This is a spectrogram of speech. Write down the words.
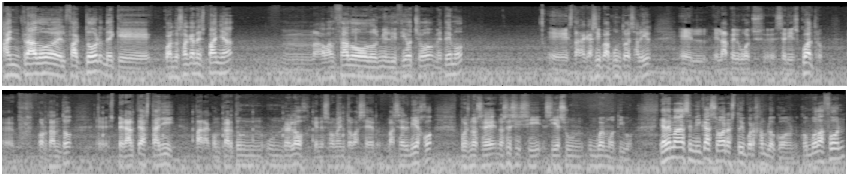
ha entrado el factor de que cuando salga en España, mm, avanzado 2018 me temo, eh, estará casi a punto de salir el, Apple Watch eh, Series 4. Eh, por tanto, esperarte hasta allí para comprarte un, reloj que en ese momento va a ser, va a ser viejo, pues no sé, no sé si, si, es un, buen motivo. Y además, en mi caso, ahora estoy, por ejemplo, con, con Vodafone,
